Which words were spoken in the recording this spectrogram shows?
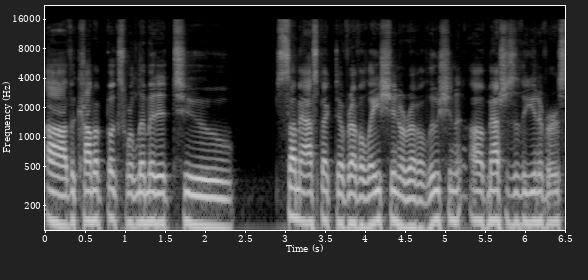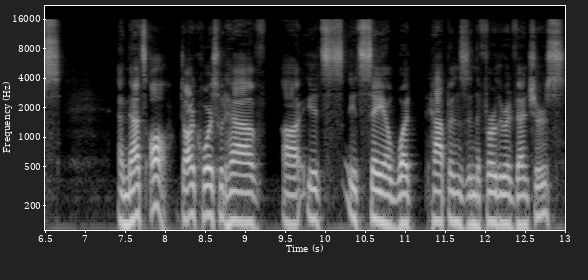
Uh, the comic books were limited to some aspect of Revelation or Revolution of Masters of the Universe, and that's all. Dark Horse would have uh, its its say what happens in the further adventures,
